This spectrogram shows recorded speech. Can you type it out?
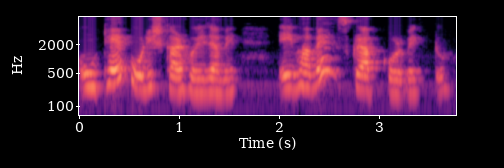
উঠে পরিষ্কার হয়ে যাবে। এইভাবে স্ক্রাব করবে একটু।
